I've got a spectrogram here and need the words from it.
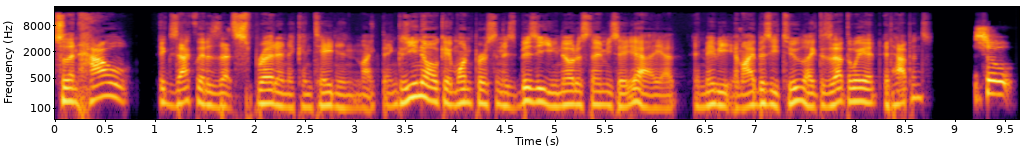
So then, how exactly does that spread in a contagion like thing? Because you know, okay, one person is busy, you notice them, you say, yeah, yeah, and maybe am I busy too? Like, is that the way it, it happens? So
